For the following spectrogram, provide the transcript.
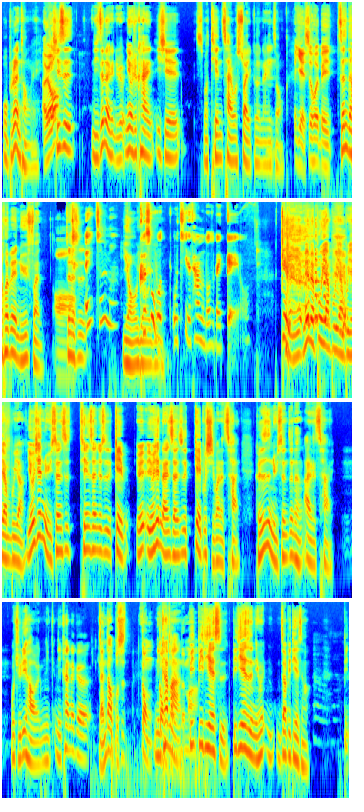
我不认同哎。哎呦，其实。你真的有你有去看一些什么天菜或帅哥那一种，也是会被真的会被女粉哦，真的是哎，真的吗？有有，可是我我记得他们都是被 gay 哦，gay 没有没有不一样不一样不一样不一样，有一些女生是天生就是 gay，有有一些男生是 gay 不喜欢的菜，可是是女生真的很爱的菜。我举例好了，你你看那个，难道不是共你看嘛？B B T S B T S 你会你知道 B T S 吗？B？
